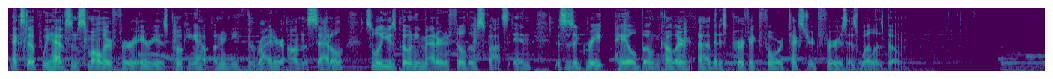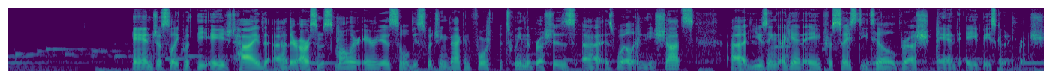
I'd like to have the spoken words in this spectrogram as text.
Next up, we have some smaller fur areas poking out underneath the rider on the saddle, so we'll use bony matter to fill those spots in. This is a great pale bone color uh, that is perfect for textured furs as well as bone. And just like with the aged hide, uh, there are some smaller areas, so we'll be switching back and forth between the brushes uh, as well in these shots, uh, using again a precise detail brush and a base coating brush.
